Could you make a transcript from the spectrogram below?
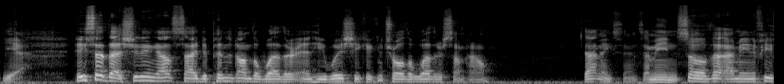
Yeah. He said that shooting outside depended on the weather, and he wished he could control the weather somehow. That makes sense. I mean, So that I mean, if he,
